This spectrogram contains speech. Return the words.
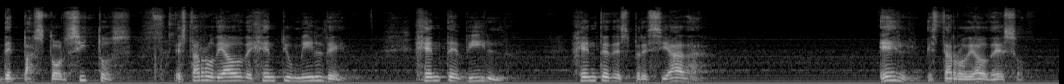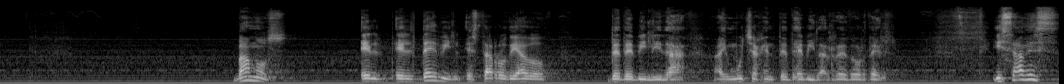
de pastorcitos, está rodeado de gente humilde, gente vil, gente despreciada. Él está rodeado de eso. Vamos, el, débil está rodeado de debilidad. Hay mucha gente débil alrededor de él. Y sabes,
